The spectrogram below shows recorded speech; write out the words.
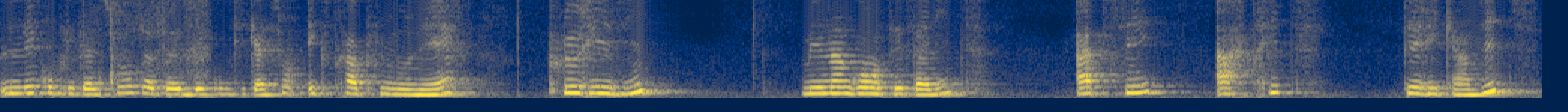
les complications, ça peut être des complications extra-pulmonaires, pleurésie, méningoencéphalite, abcès, arthrite, péricardite,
